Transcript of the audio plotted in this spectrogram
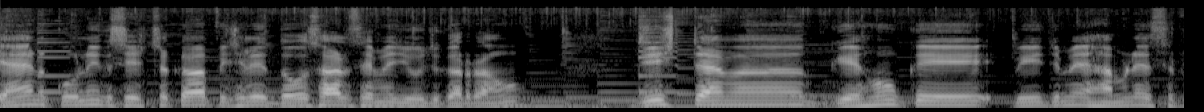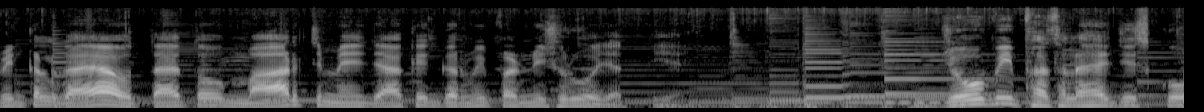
जैन कूलिंग सिस्टम का पिछले दो साल से मैं यूज़ कर रहा हूँ। जिस टाइम गेहूँ के बीज में हमने स्प्रिंकल गाया होता है तो मार्च में जाके गर्मी पड़नी शुरू हो जाती है। जो भी फ़सल है, जिसको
